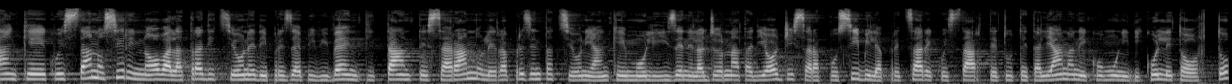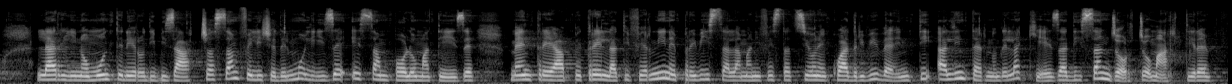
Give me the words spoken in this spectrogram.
Anche quest'anno si rinnova la tradizione dei presepi viventi, tante saranno le rappresentazioni anche in Molise. Nella giornata di oggi sarà possibile apprezzare quest'arte tutta italiana nei comuni di Colletorto, Larino, Montenero di Bisaccia, San Felice del Molise e San Polo Matese, mentre a Petrella Tifernina è prevista la manifestazione Quadri Viventi all'interno della chiesa di San Giorgio Martire.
